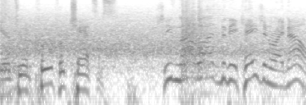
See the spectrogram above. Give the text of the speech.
here to improve her chances. She's not rising to the occasion right now.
